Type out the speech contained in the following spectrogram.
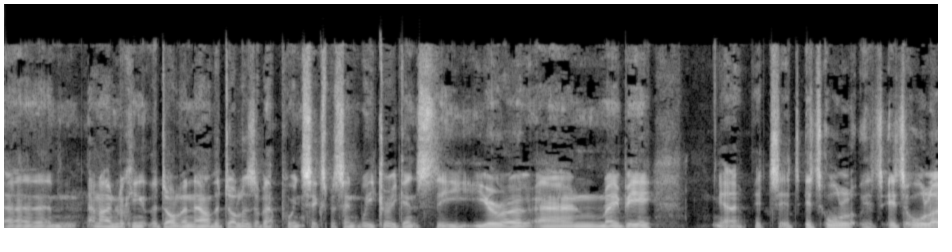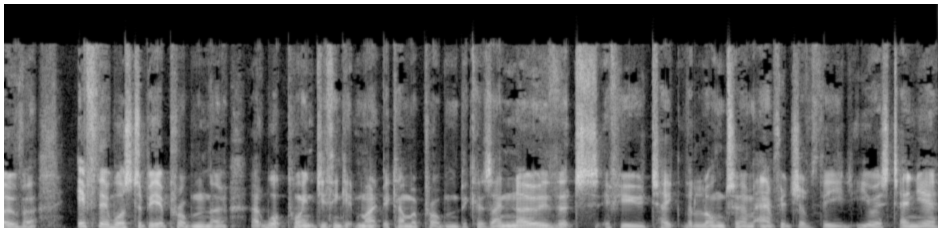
Um, and I'm looking at the dollar now. The dollar's about 0.6% weaker against the euro, and maybe yeah, it's it's it's all it's it's all over. If there was to be a problem, though, at what point do you think it might become a problem? Because I know that if you take the long term average of the US 10 year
